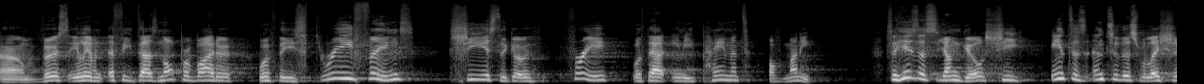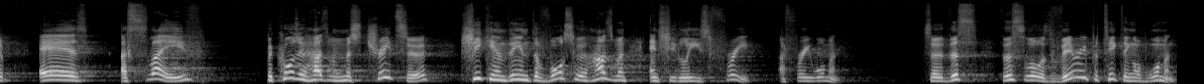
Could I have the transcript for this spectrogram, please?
um, verse 11 if he does not provide her with these three things, she is to go free without any payment of money. So here's this young girl. She enters into this relationship as a slave. Because her husband mistreats her, she can then divorce her husband and she leaves free, a free woman. So this, this law is very protecting of women.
